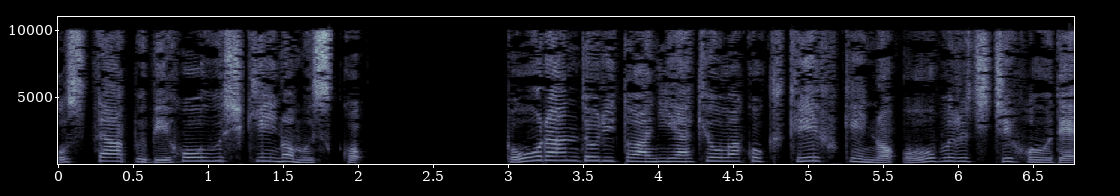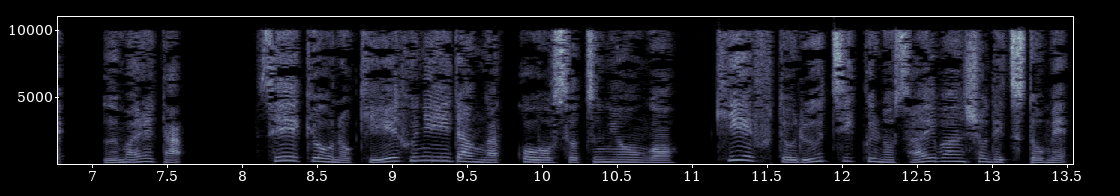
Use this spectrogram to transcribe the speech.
オスタープ・ビホーウシキーの息子。ポーランド・リトアニア共和国キエフ県のオーブルチ地方で生まれた。正教のキエフニーダン学校を卒業後、キエフとルーチクの裁判所で勤め、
